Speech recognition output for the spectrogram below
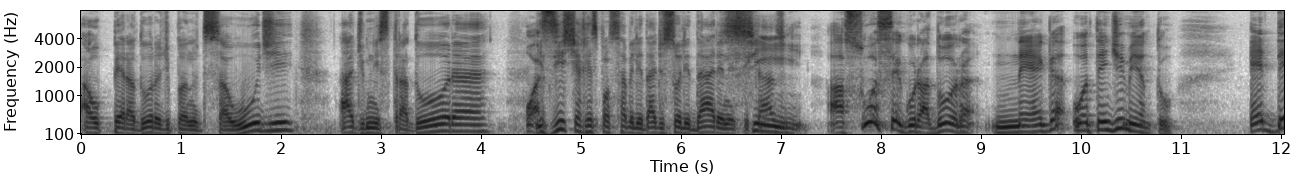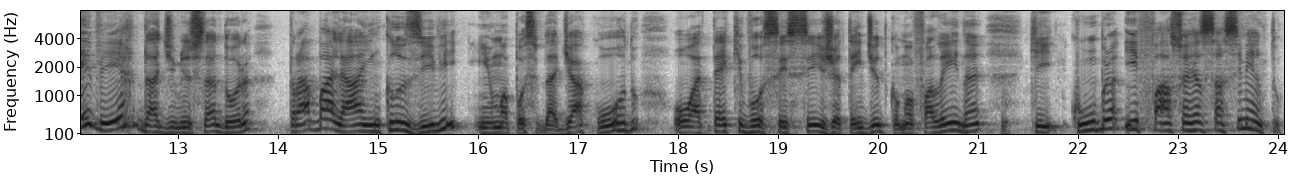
A operadora de plano de saúde, a administradora? Olha, Existe a responsabilidade solidária nesse sim, caso? Sim, a sua seguradora nega o atendimento. É dever da administradora trabalhar, inclusive, em uma possibilidade de acordo ou até que você seja atendido, como eu falei, né, que cubra e faça o ressarcimento.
